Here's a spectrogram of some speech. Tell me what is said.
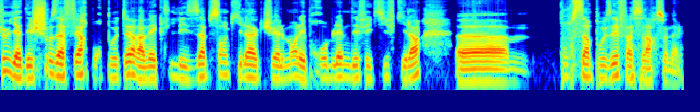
qu'il y a des choses à faire pour Potter avec les absents qu'il a actuellement, les problèmes d'effectifs qu'il a, euh, pour s'imposer face à Arsenal?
